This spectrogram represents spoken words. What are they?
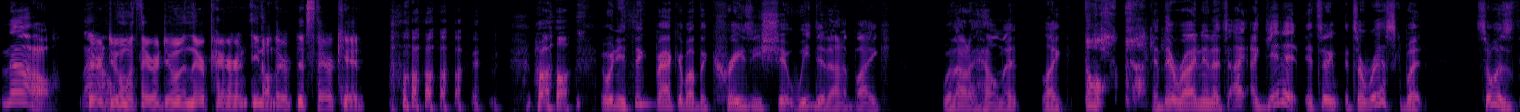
no, They're doing what they're doing. Their parent, you know, they're it's their kid. well, when you think back about the crazy shit we did on a bike without a helmet, like, Oh God. and they're riding it. I, I get it. It's a it's a risk, but so is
